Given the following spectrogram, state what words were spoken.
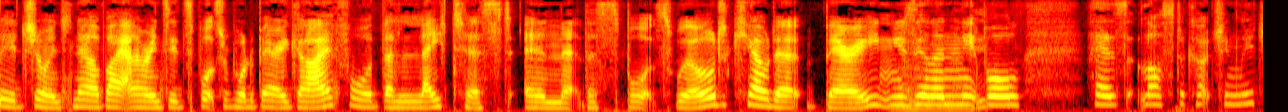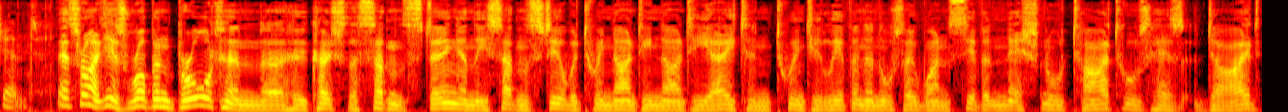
We're joined now by RNZ sports reporter Barry Guy for the latest in the sports world. Kia ora, Barry. New Zealand netball has lost a coaching legend. That's right, yes. Robyn Broughton, uh, who coached the Southern Sting and the Southern Steel between 1998 and 2011 and also won seven national titles, has died.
